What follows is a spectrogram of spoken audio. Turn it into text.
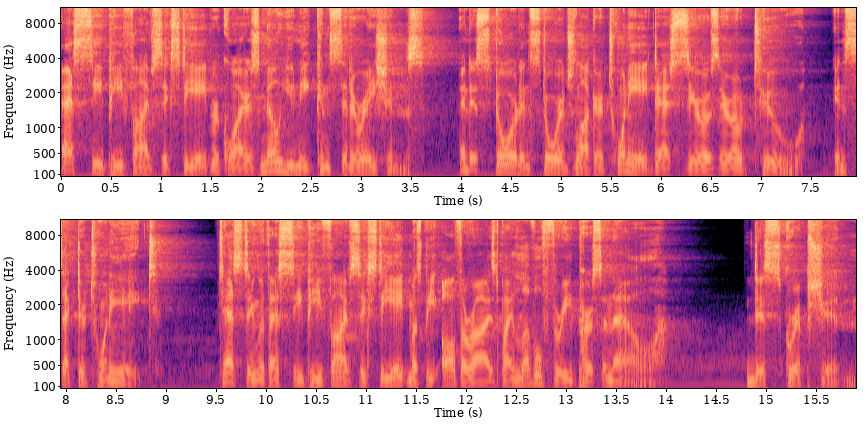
SCP 568 requires no unique considerations and is stored in Storage Locker 28 002 in Sector 28. Testing with SCP 568 must be authorized by Level 3 personnel. Description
